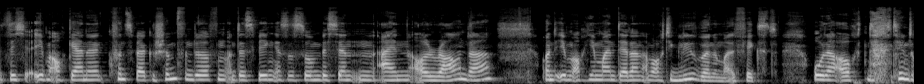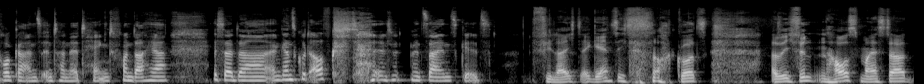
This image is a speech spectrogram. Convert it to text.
sich eben auch gerne Kunstwerke schimpfen dürfen und deswegen ist es so ein bisschen ein Allrounder und eben auch jemand, der dann aber auch die Glühbirne mal fixt oder auch den Drucker ans Internet hängt. Von daher ist er da ganz gut aufgestellt mit seinen Skills. Vielleicht ergänze ich das noch kurz. Also ich finde, ein Hausmeister,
